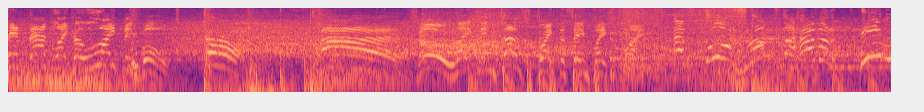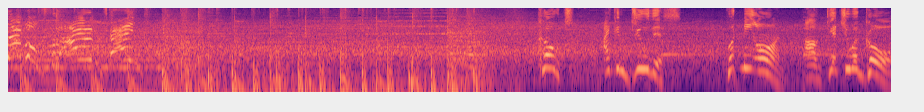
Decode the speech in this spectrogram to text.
Hit that like a lightning bolt! Ah! So, lightning does strike the same place twice. As Thor drops the hammer, he levels for Iron Tank! Coach, I can do this. Put me on. I'll get you a goal.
